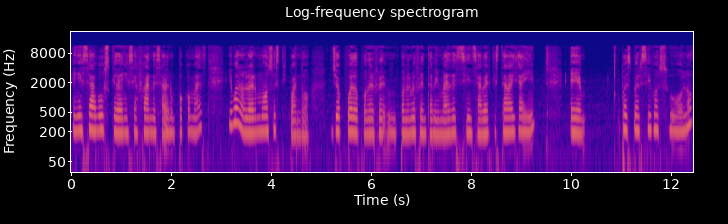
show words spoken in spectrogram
en esa búsqueda, en ese afán de saber un poco más. Y bueno, lo hermoso es que cuando yo puedo poner, ponerme frente a mi madre sin saber que estaba ella ahí, eh, pues percibo su olor.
